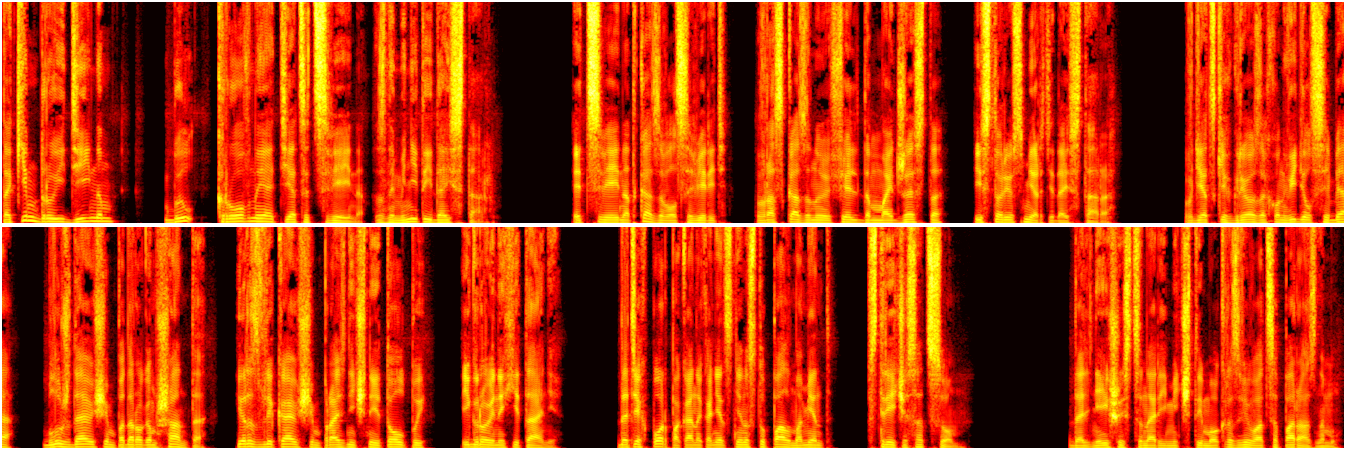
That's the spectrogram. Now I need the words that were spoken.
Таким друидином был кровный отец Эцвейна, знаменитый Дайстар. Эцвейн отказывался верить в рассказанную Фельдом Майджеста историю смерти Дайстара. В детских грезах он видел себя, блуждающим по дорогам Шанта и развлекающим праздничные толпы игрой на хитане, до тех пор, пока наконец не наступал момент встречи с отцом. Дальнейший сценарий мечты мог развиваться по-разному.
